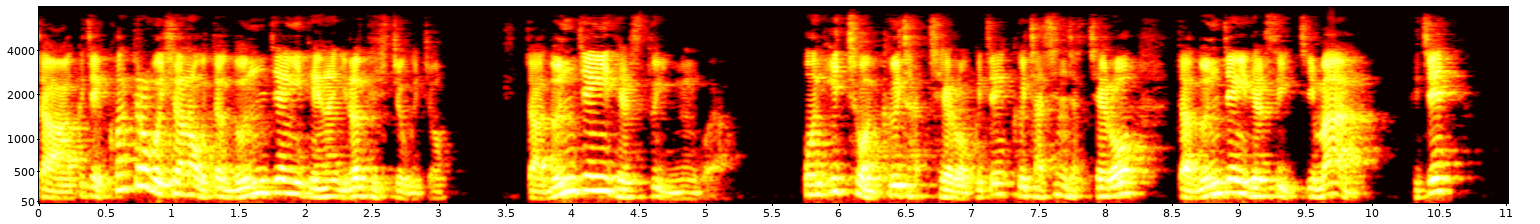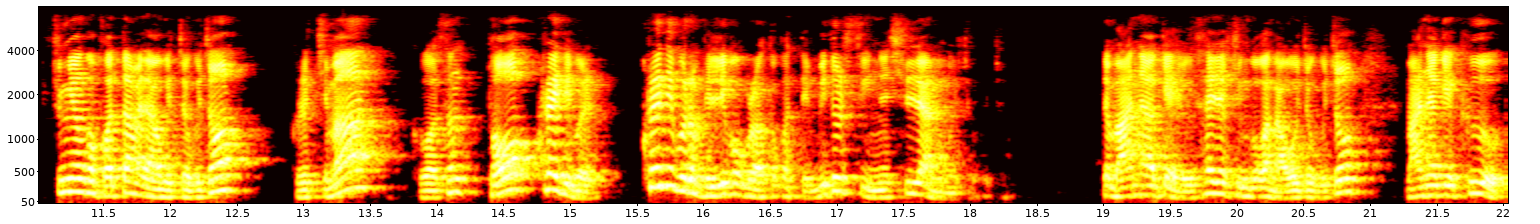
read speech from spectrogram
자, 그치. controversial은 어떤 논쟁이 되는 이런 뜻이죠, 그죠? 자, 논쟁이 될 수도 있는 거야. on each one, 그 자체로, 그치? 그 자신 자체로, 자, 논쟁이 될 수 있지만, 그치? 중요한 건 걷다음에 나오겠죠, 그죠? 그렇지만, 그것은 더 credible. credible은 believable랑 똑같아. 믿을 수 있는 신뢰하는 거죠, 그죠? 근데 만약에 사회적 증거가 나오죠, 그죠? 만약에 그,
